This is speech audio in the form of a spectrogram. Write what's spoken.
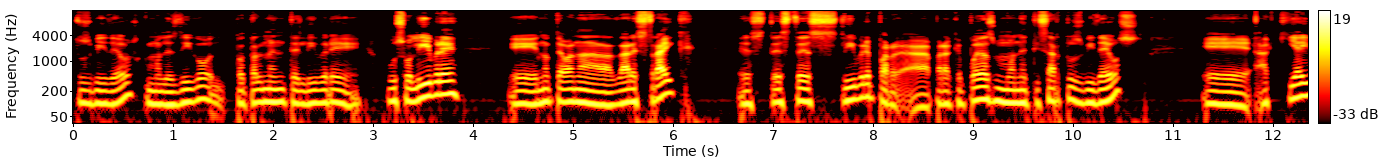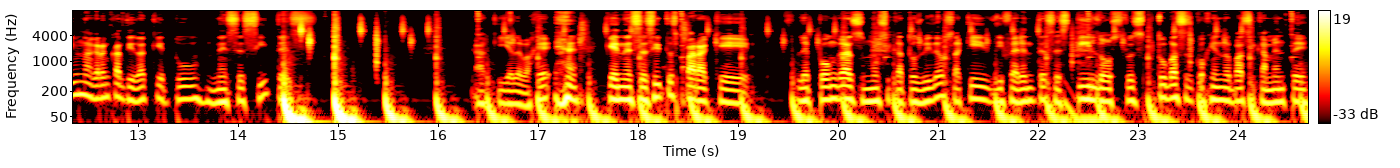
tus videos. Como les digo, totalmente libre, uso libre. Eh, no te van a dar strike. Este, este es libre para, para, que puedas monetizar tus videos. Eh, aquí hay una gran cantidad que tú necesites. Aquí ya le bajé. que necesites para que le pongas música a tus videos. Aquí diferentes estilos. Entonces tú vas escogiendo básicamente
